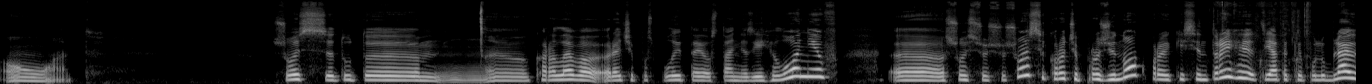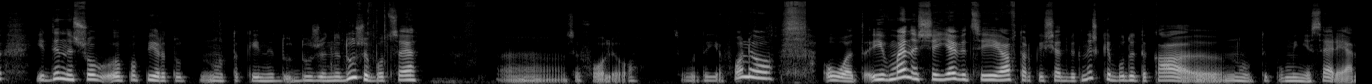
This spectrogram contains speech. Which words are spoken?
От. Щось тут е, е, королева Речі Посполитої остання з Єгелонів. Е, щось, щось, щось, щось. Коротше, про жінок, про якісь інтриги. Я таке полюбляю. Єдине, що е, папір тут ну, такий не дуже не дуже, бо це, це фоліо. Це видає фоліо. От. І в мене ще є від цієї авторки ще дві книжки, буде така, е, ну, типу, міні-серія.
